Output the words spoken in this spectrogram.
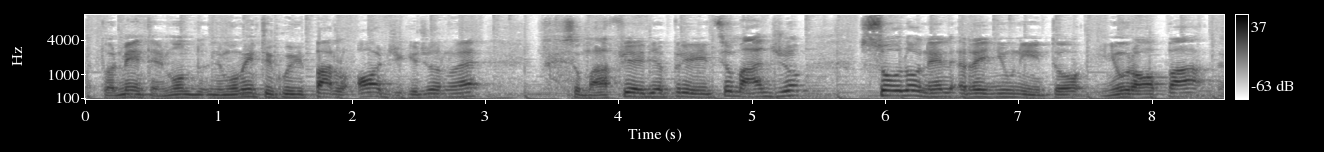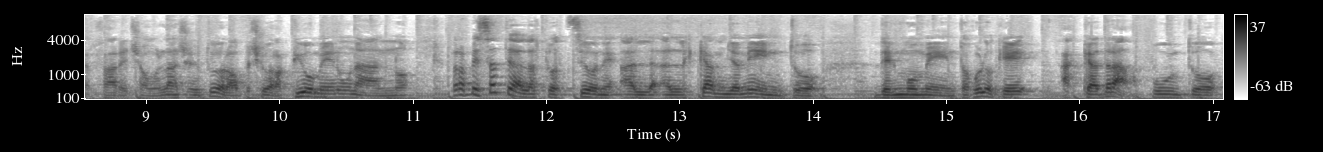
attualmente nel, mondo, nel momento in cui vi parlo oggi, che giorno è? Insomma, la fine di aprile, inizio maggio solo nel Regno Unito. In Europa, per fare diciamo, il lancio in tutta Europa, ci vorrà più o meno un anno. Però pensate all'attuazione, al, al cambiamento del momento, a quello che accadrà appunto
